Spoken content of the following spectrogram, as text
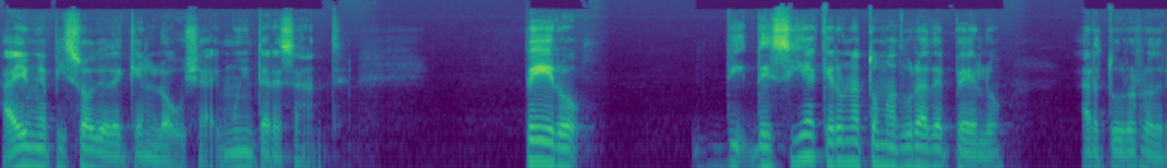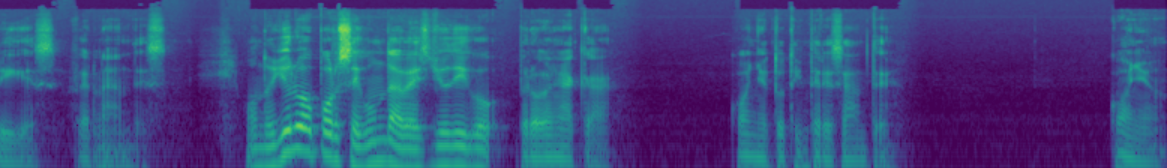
Hay un episodio de Ken Loach ahí, muy interesante. Pero decía que era una tomadura de pelo Arturo Rodríguez Fernández. Cuando yo lo veo por segunda vez, yo digo, pero ven acá. Coño, esto está interesante. Coño,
